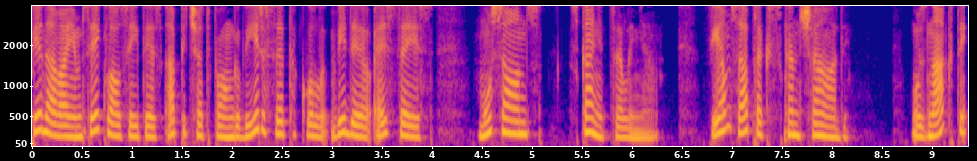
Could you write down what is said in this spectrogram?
piedāvājums ieklausīties Apičatponga vīraseta kula video esejas Musons skaņa celiņā. Filmas apraksts skan šādi. Uz nakti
